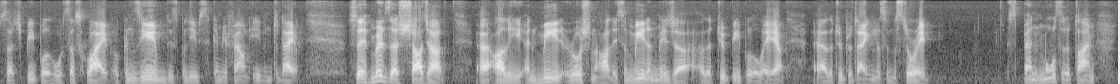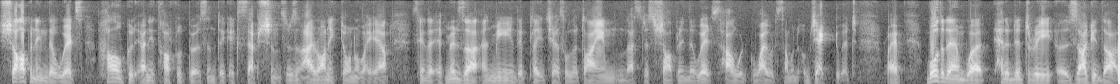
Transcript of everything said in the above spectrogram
such people who subscribe or consume these beliefs can be found even today. So if Mirza Sajjad uh, Ali and Mir Roshan Ali. So Mir and Mirza are the two people over here, uh, the two protagonists in the story spend most of the time sharpening their wits. How could any thoughtful person take exception? So there's an ironic tone over here, saying that if Mirza and me, they play chess all the time, that's just sharpening their wits. How would, why would someone object to it, right? Both of them were hereditary uh,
